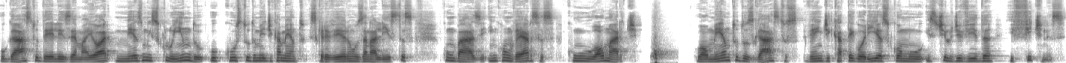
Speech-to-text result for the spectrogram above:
O gasto deles é maior mesmo excluindo o custo do medicamento, escreveram os analistas com base em conversas com o Walmart. O aumento dos gastos vem de categorias como estilo de vida e fitness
